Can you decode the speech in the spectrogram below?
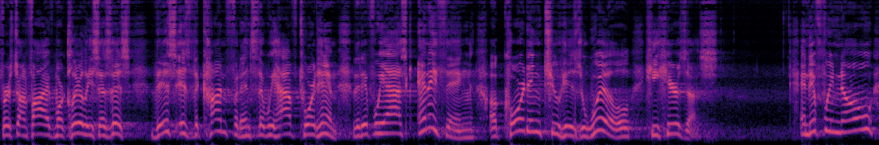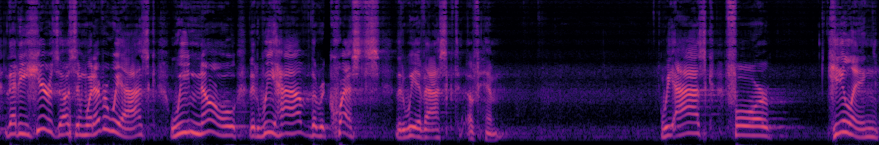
1 John 5 more clearly says this This is the confidence that we have toward him, that if we ask anything according to his will, he hears us. And if we know that He hears us in whatever we ask, we know that we have the requests that we have asked of Him. We ask for healing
